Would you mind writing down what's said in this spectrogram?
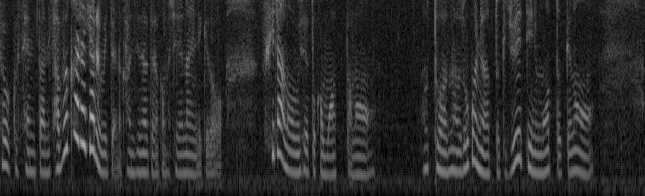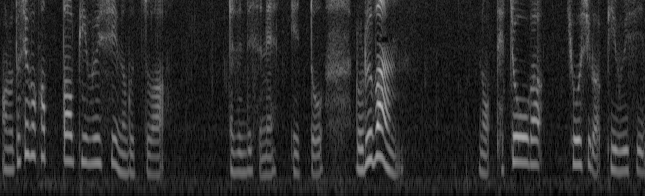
すごく先端にサブカルギャルみたいな感じになっちゃうのかもしれないんだけどフィラのお店とかもあったな。あとはなどこにあったっけ？ジュエティにもあったっけな。あの私が買った PVC のグッズはあれですね。えっとロルバーンの手帳が表紙が PVC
